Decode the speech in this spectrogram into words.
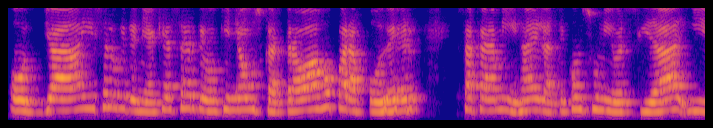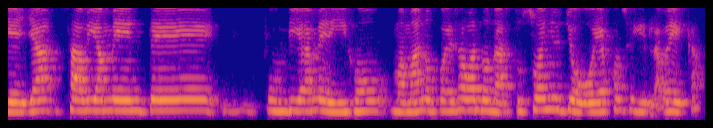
o ya hice lo que tenía que hacer, tengo que ir a buscar trabajo para poder sacar a mi hija adelante con su universidad y ella sabiamente un día me dijo, mamá, no puedes abandonar tus sueños, yo voy a conseguir la beca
